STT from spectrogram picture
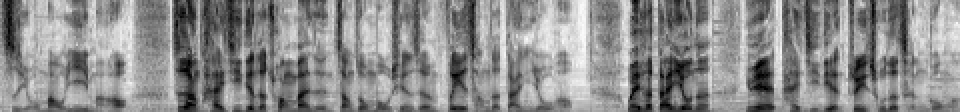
自由贸易嘛哈。这让台积电的创办人张忠谋先生非常的担忧哈。为何担忧呢？因为台积电最初的成功啊，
